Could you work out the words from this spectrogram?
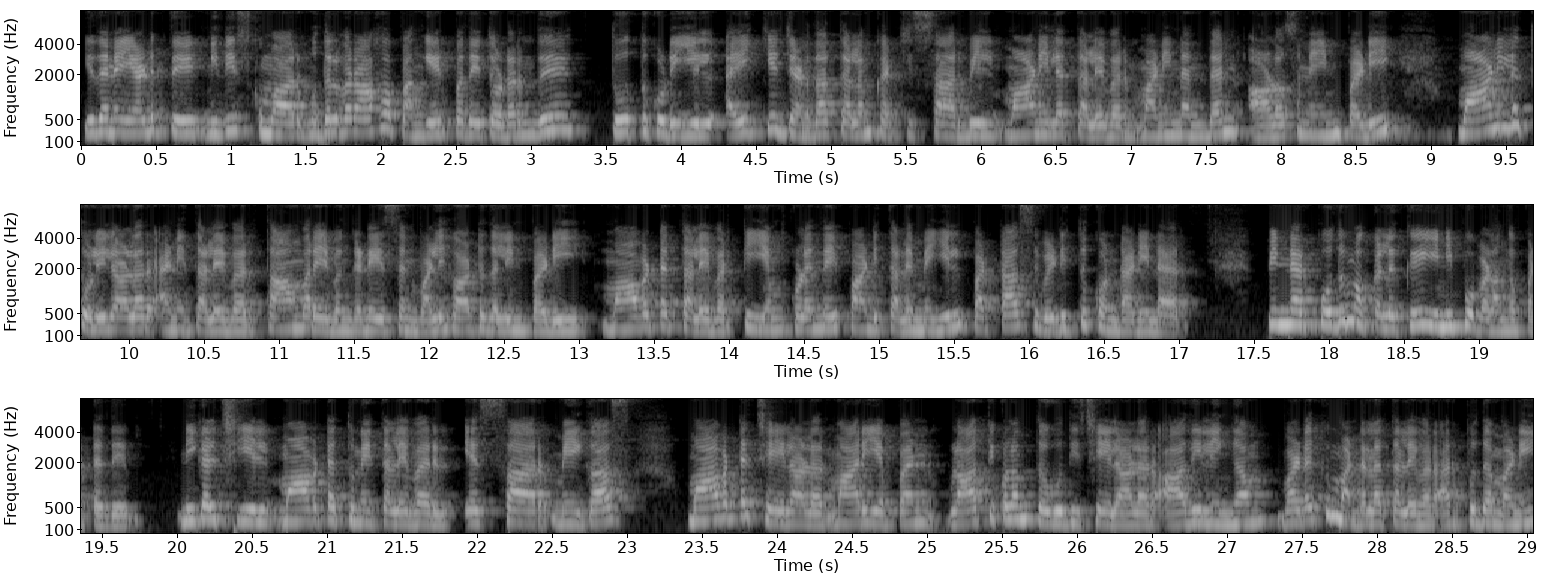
இதனையடுத்து நிதிஷ்குமார் முதல்வராக பங்கேற்பதைத் தொடர்ந்து தூத்துக்குடியில் ஐக்கிய ஜனதா தளம் கட்சி சார்பில் மாநில தலைவர் மணிநந்தன் ஆலோசனையின்படி மாநில தொழிலாளர் அணி தலைவர் தாமரை வெங்கடேசன் வழிகாட்டுதலின்படி மாவட்ட தலைவர் டி எம் குழந்தைப்பாண்டி தலைமையில் பட்டாசு வெடித்து கொண்டாடினர். பின்னர் பொதுமக்களுக்கு இனிப்பு வழங்கப்பட்டது. நிகழ்ச்சியில் மாவட்ட துணைத் தலைவர் எஸ் ஆர் மேகாஸ் மாவட்ட செயலாளர் மாரியப்பன் விளாத்திக்குளம் தொகுதி செயலாளர் ஆதிலிங்கம் வடக்கு மண்டல தலைவர் அற்புதமணி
